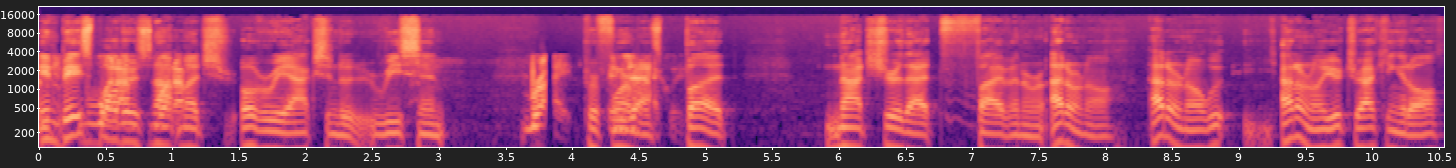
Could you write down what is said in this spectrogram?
In baseball, what there's not much overreaction to recent right performance, exactly. but not sure that five in a row. I don't know. I don't know. I don't know. You're tracking it all,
